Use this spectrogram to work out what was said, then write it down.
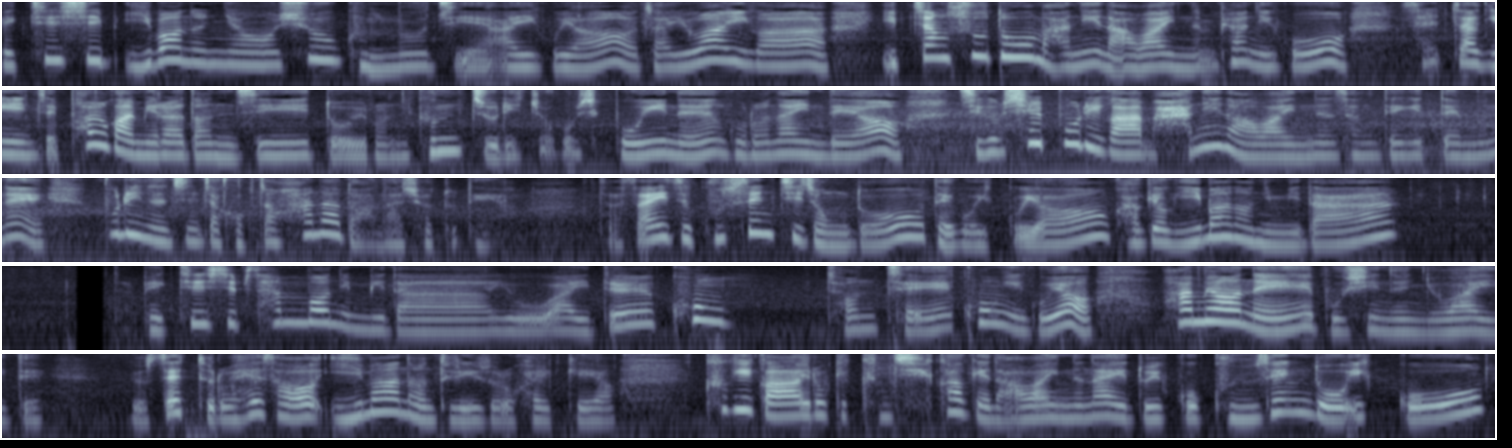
172번은요, 슈 근무지의 아이고요. 자, 이 아이가 입장 수도 많이 나와 있는 편이고, 살짝이 이제 펄감이라든지 또 이런 금줄이 조금씩 보이는 그런 아이인데요. 지금 실뿌리가 많이 나와 있는 상태이기 때문에 뿌리는 진짜 걱정 하나도 안 하셔도 돼요. 자, 사이즈 9cm 정도 되고 있고요. 가격 2만원입니다. 173번입니다. 요 아이들 콩 전체 콩이고요. 화면에 보시는 요 아이들 요 세트로 해서 2만 원 드리도록 할게요. 크기가 이렇게 큼직하게 나와 있는 아이도 있고 군생도 있고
